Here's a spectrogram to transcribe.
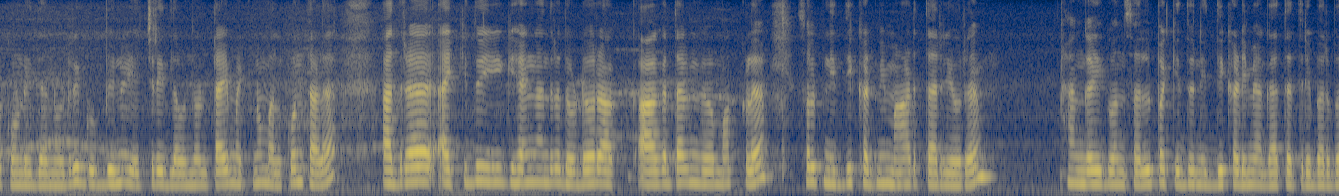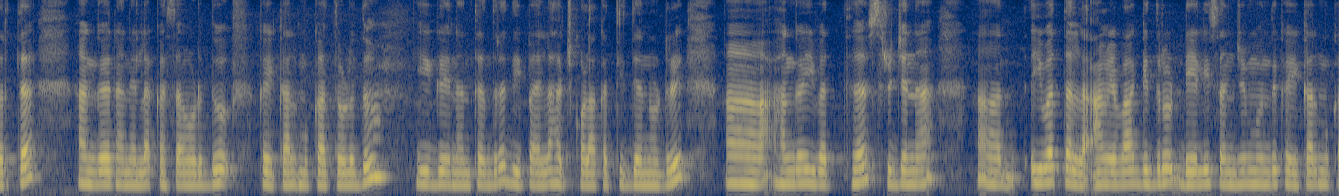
ಮಾಡ್ಕೊಂಡಿದ್ದೆ ನೋಡ್ರಿ, ಗುಬ್ಬಿನೂ ಎಚ್ಚರಿದ್ಲ. ಒಂದೊಂದು ಟೈಮ್ ಆಕಿನೂ ಮಲ್ಕೊತಾಳೆ. ಆದ್ರೆ ಆಕಿದ್ದು ಈಗ ಹೆಂಗಂದ್ರೆ ದೊಡ್ಡವ್ರು ಆಗ, ಆಗದಂಗೆ ಮಕ್ಕಳು ಸ್ವಲ್ಪ ನಿದ್ದೆ ಕಡಿಮೆ ಮಾಡ್ತಾರೆ ರೀ ಅವ್ರು. ಹಂಗೆ ಈಗ ಒಂದು ಸ್ವಲ್ಪ ಕಿದ್ದು ನಿದ್ದೆ ಕಡಿಮೆ ಆಗತ್ತೈತೆ ರೀ ಬರ್ಬರ್ತ. ಹಂಗೆ ನಾನೆಲ್ಲ ಕಸ ಹೊಡೆದು ಕೈ ಕಾಲು ಮುಖ ತೊಳೆದು, ಈಗ ಏನಂತಂದ್ರೆ ದೀಪ ಎಲ್ಲ ಹಚ್ಕೊಳಕತ್ತಿದ್ದೆ ನೋಡ್ರಿ. ಹಂಗೆ ಇವತ್ತು ಸೃಜನ ಇವತ್ತಲ್ಲ ಯಾವಾಗಿದ್ದರೂ ಡೈಲಿ ಸಂಜೆ ಮುಂದೆ ಕೈಕಾಲು ಮುಖ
